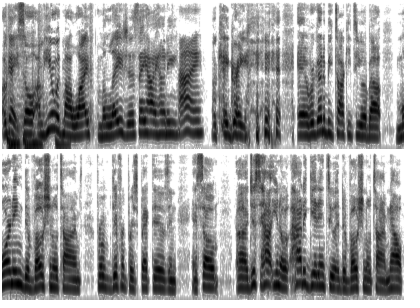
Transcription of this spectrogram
Okay, so I'm here with my wife, Malaysia. Say hi, honey. Hi. Okay, great. and we're going to be talking to you about morning devotional times from different perspectives, and and so uh, just how you know how to get into a devotional time. Now,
